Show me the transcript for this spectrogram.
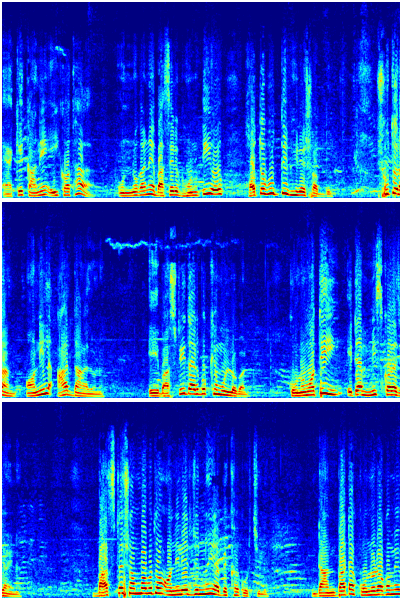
একে কানে এই কথা অন্য গানে বাসের ঘন্টি ও হতবুদ্ধি ভিড়ের শব্দ। সুতরাং অনিল আর দাঁড়াল না। এই বাসটি তার পক্ষে মূল্যবান। কোনো মতেই এটা মিস করা যায় না। বাসটা সম্ভবত অনিলের জন্যই অপেক্ষা করছিল। ডান পাটা কোনো রকমে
